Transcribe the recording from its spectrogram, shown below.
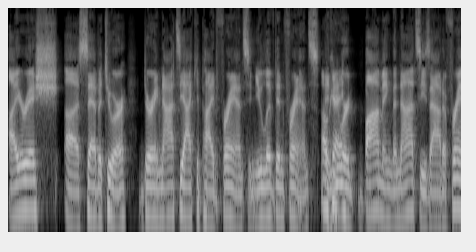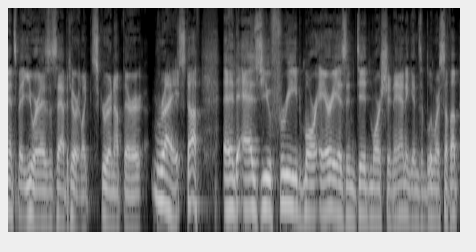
Irish uh, saboteur during Nazi-occupied France, and you lived in France, and you were bombing the Nazis out of France, but you were as a saboteur, like screwing up their Right. stuff. And as you freed more areas and did more shenanigans and blew more stuff up,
